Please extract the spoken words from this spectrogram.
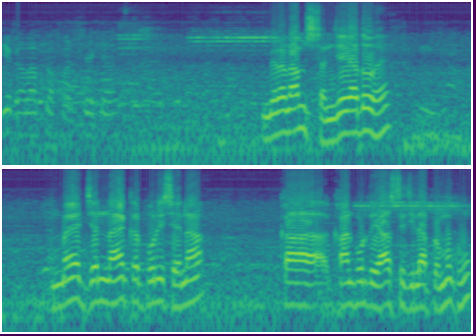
ये आपका परिचय क्या? है मेरा नाम संजय यादव है। मैं जन नायक कर्पूरी सेना का कानपुर देहात से जिला प्रमुख हूँ।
